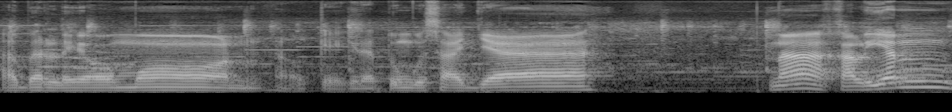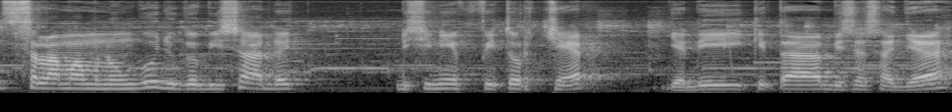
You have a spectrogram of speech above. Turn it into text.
Sabar Leomon. Oke, kita tunggu saja. Nah, kalian selama menunggu juga bisa ada di sini fitur chat. Jadi kita bisa saja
